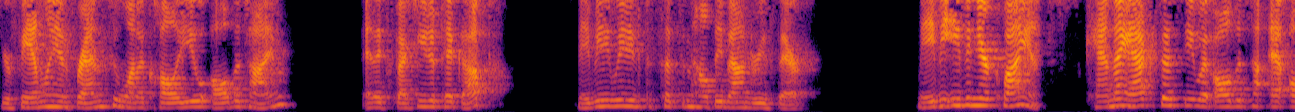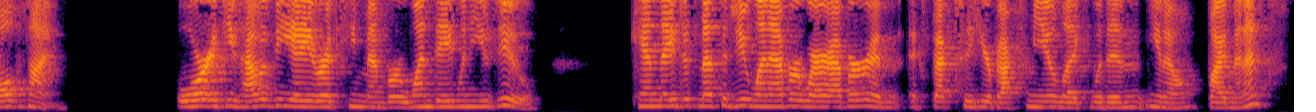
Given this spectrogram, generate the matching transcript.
your family and friends who want to call you all the time and expect you to pick up. Maybe we need to set some healthy boundaries there. Maybe even your clients. Can they access you at all the time at all the time? Or if you have a VA or a team member, one day when you do, can they just message you whenever, wherever, and expect to hear back from you like within, you know, five minutes?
